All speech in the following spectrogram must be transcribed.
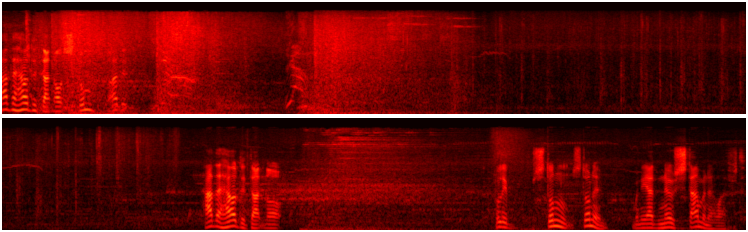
How the hell did that not stun? How did... How the hell did that not fully stun stun him when he had no stamina left?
